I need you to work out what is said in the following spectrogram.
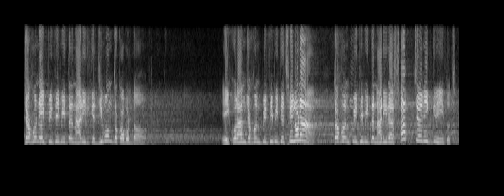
যখন এই পৃথিবীতে নারীকে জীবন্ত কবর দেওয়া হতো, এই কোরআন যখন পৃথিবীতে ছিল না, তখন পৃথিবীতে নারীরা সবচেয়ে নিগৃহীত ছিল।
